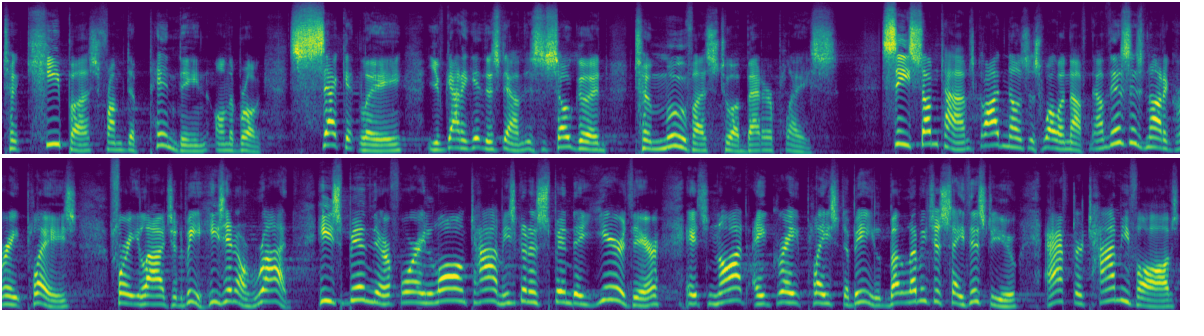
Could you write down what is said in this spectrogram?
To keep us from depending on the brook. Secondly, you've got to get this down. This is so good to move us to a better place. See, sometimes God knows us well enough. Now, this is not a great place for Elijah to be. He's in a rut. He's been there for a long time. He's going to spend a year there. It's not a great place to be. But let me just say this to you. After time evolves,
